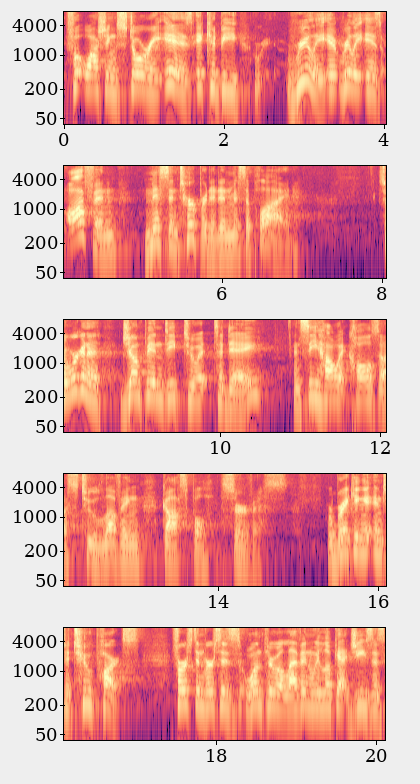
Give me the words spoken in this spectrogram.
foot washing story is, it could be really, it really is often misinterpreted and misapplied. So we're going to jump in deep to it today and see how it calls us to loving gospel service. We're breaking it into two parts. First, in verses 1 through 11, we look at Jesus'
